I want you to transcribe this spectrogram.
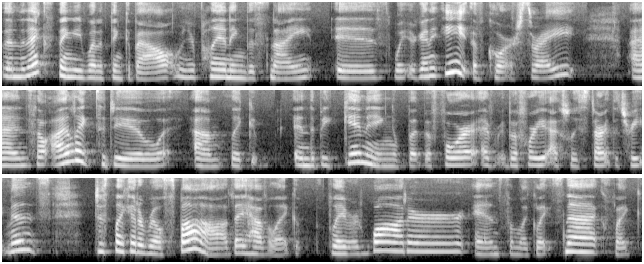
then the next thing you want to think about when you're planning this night is what you're going to eat, of course, right? And so I like to do um, like in the beginning, but before every, before you actually start the treatments, just like at a real spa, they have like flavored water and some like light snacks like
